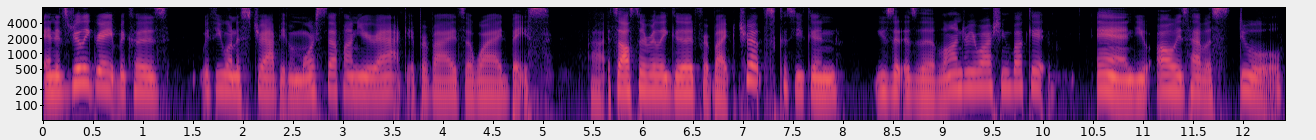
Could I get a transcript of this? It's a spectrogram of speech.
And it's really great because if you want to strap even more stuff on your rack, it provides a wide base. Uh, it's also really good for bike trips because you can use it as a laundry washing bucket. And you always have a stool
